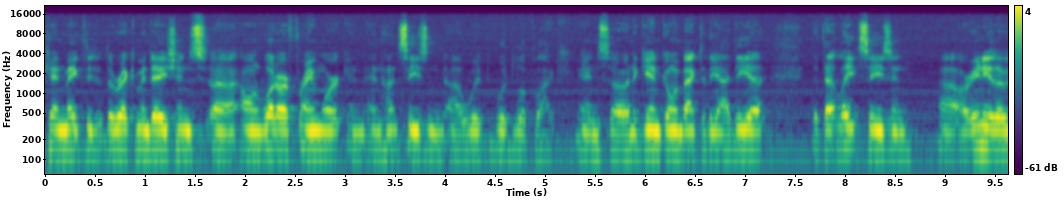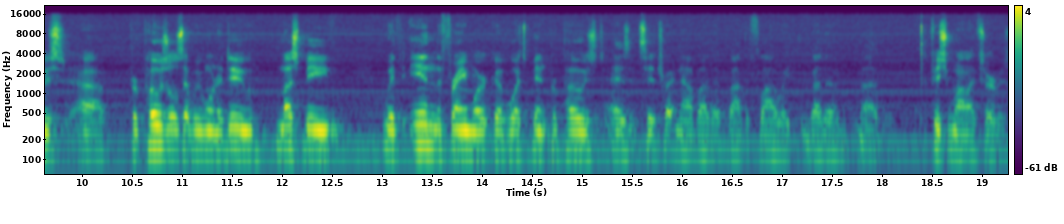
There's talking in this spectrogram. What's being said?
can make the, the recommendations uh, on what our framework and, and hunt season uh, would, would look like. And so, and again, going back to the idea that that late season uh, or any of those uh, proposals that we want to do must be within the framework of what's been proposed as it sits right now by the, by the flyway, by the uh, Fish and Wildlife Service.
